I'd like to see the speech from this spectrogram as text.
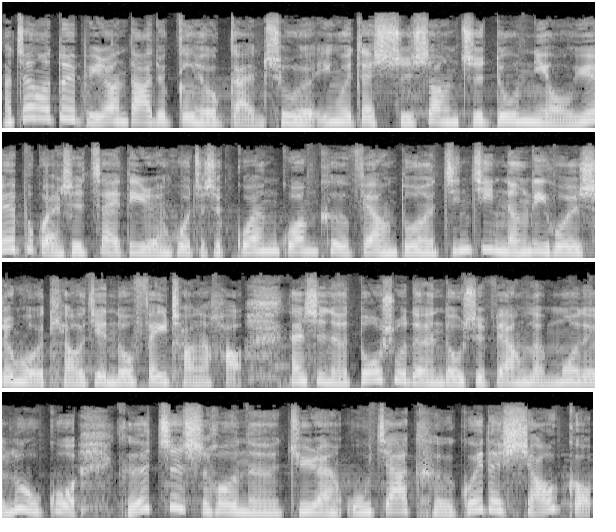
那这样的对比让大家就更有感触了，因为在时尚之都纽约，不管是在地人或者是观光客，非常多的经济能力或者生活条件都非常的好，但是呢，多数的人都是非常冷漠。的路过，可是这时候呢，居然无家可归的小狗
